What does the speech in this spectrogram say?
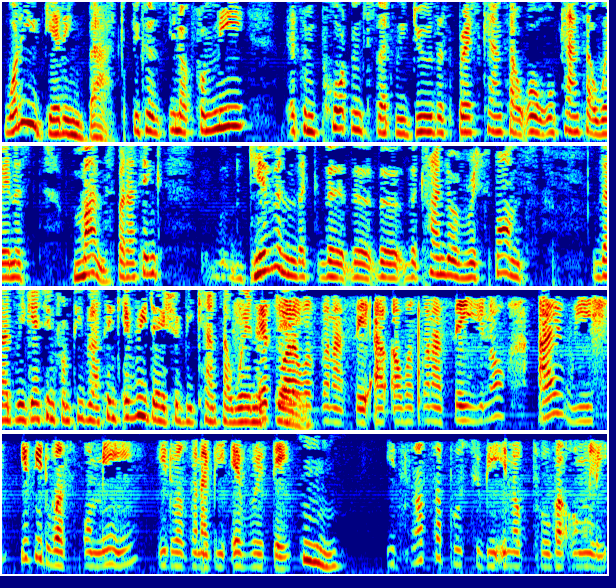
what are you getting back? Because, you know, for me, it's important that we do this breast cancer or, cancer awareness month, but I think given the, the, the, the, kind of response that we're getting from people, I think every day should be cancer awareness That's day. what I was gonna say. I, I was gonna say, you know, I wish if it was for me, it was gonna be every day. Hmm. It's not supposed to be in October only.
